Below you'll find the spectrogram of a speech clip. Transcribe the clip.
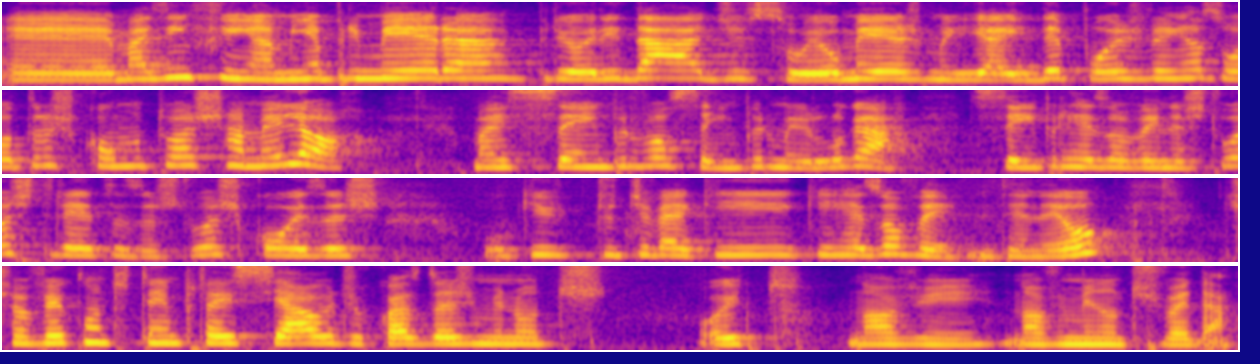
É, mas enfim, a minha primeira prioridade sou eu mesma, e aí depois vem as outras como tu achar melhor mas sempre você em primeiro lugar. Sempre resolvendo as tuas tretas, as tuas coisas, o que tu tiver que, que resolver, entendeu? Deixa eu ver quanto tempo tá esse áudio, quase 10 minutos. 8, 9, 9 minutos vai dar.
